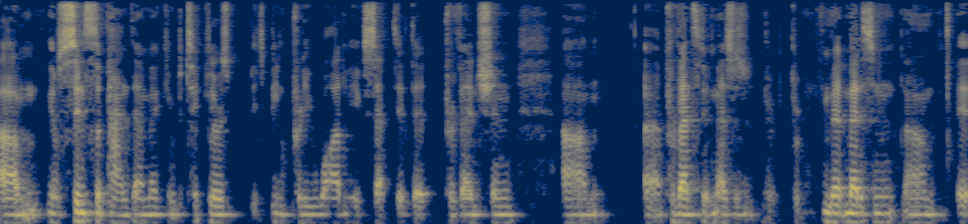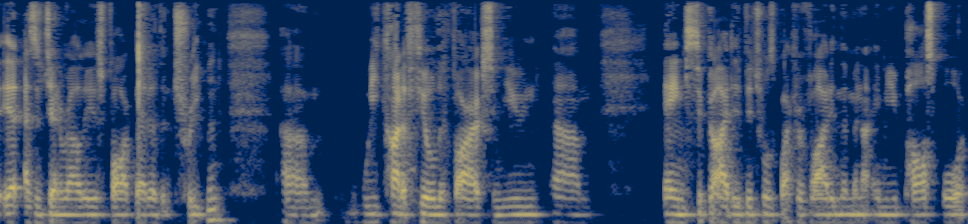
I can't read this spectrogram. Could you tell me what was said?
Um, you know, since the pandemic in particular, it's been pretty widely accepted that prevention. Um, uh, preventative measures, medicine um, as a generality is far better than treatment. Um, we kind of feel that Virax Immune um, aims to guide individuals by providing them an immune passport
